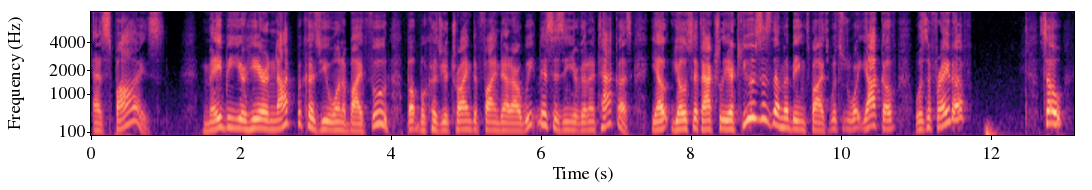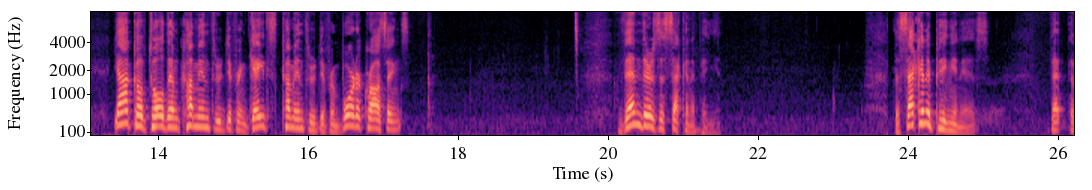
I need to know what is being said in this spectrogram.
as spies. Maybe you're here not because you want to buy food, but because you're trying to find out our weaknesses and you're going to attack us. Yo- Yosef actually accuses them of being spies, which is what Yaakov was afraid of. So Yaakov told them, come in through different gates, come in through different border crossings. Then there's a second opinion. The second opinion is that the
